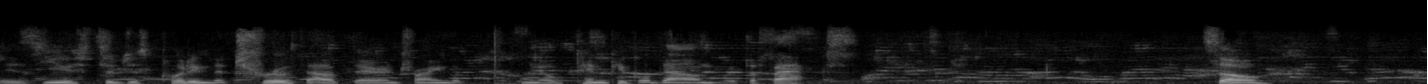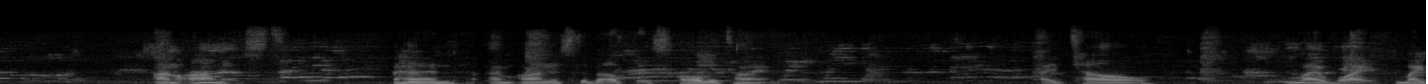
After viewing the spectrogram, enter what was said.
is used to just putting the truth out there and trying to, you know, pin people down with the facts. So, I'm honest. And I'm honest about this all the time. I tell my wife, my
